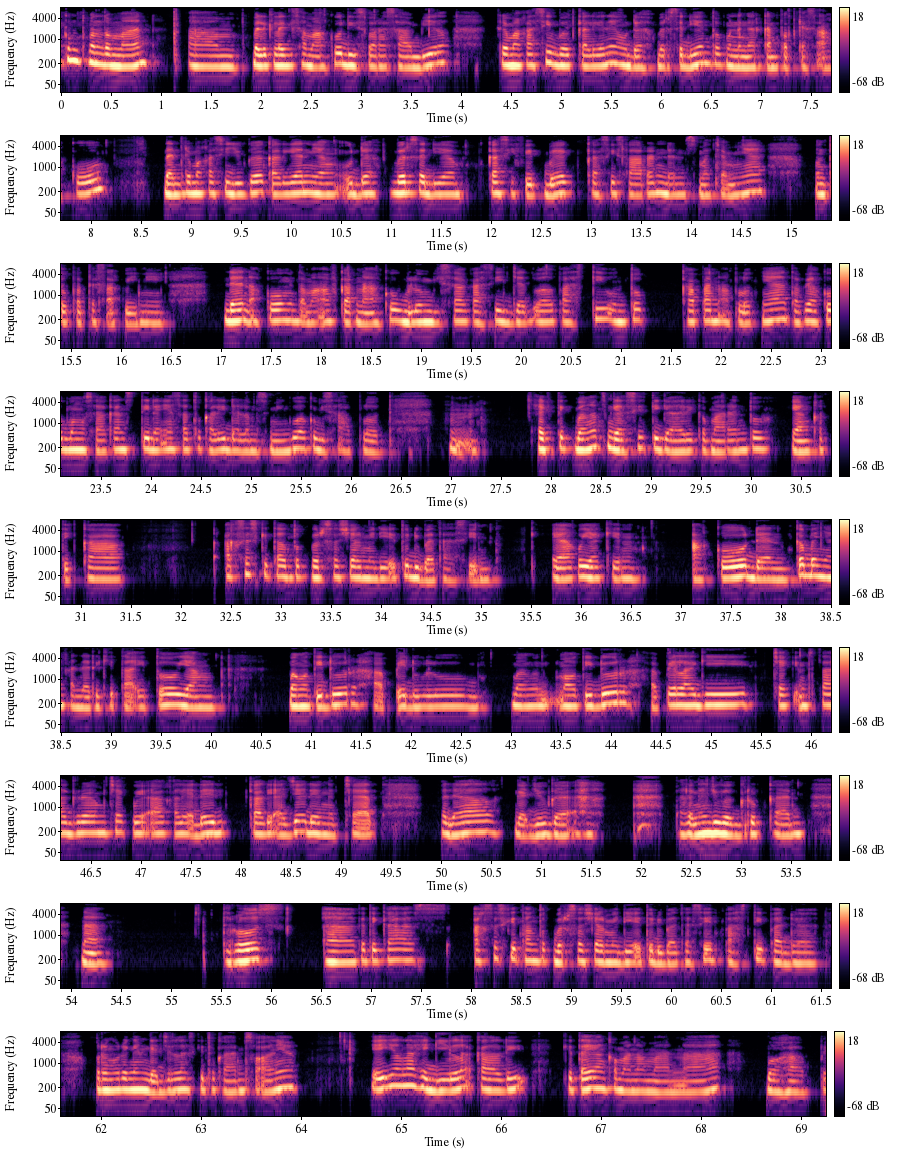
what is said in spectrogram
Assalamualaikum teman-teman, um, balik lagi sama aku di Suara Sabil. Terima kasih buat kalian yang udah bersedia untuk mendengarkan podcast aku. Dan terima kasih juga kalian yang udah bersedia kasih feedback, kasih saran dan semacamnya untuk podcast aku ini. Dan aku minta maaf karena aku belum bisa kasih jadwal pasti untuk kapan uploadnya, tapi aku mengusahakan setidaknya satu kali dalam seminggu aku bisa upload. Hmm, hektik banget nggak sih tiga hari kemarin tuh yang ketika akses kita untuk bersosial media itu dibatasin. Ya aku yakin aku dan kebanyakan dari kita itu yang bangun tidur HP dulu, bangun mau tidur HP lagi, cek Instagram, cek WA kali ada kali aja ada yang ngechat. Padahal nggak juga. Palingan juga grup kan. Nah, terus uh, ketika akses kita untuk bersosial media itu dibatasin pasti pada uring-uringan gak jelas gitu kan. Soalnya ya iyalah ya gila kali. Kita yang ke mana-mana bawa HP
